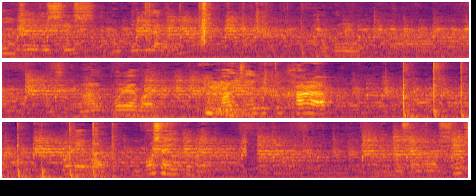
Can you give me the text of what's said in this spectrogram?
লাগানো যেহেতু শেষ, এখন পেন্টি লাগাবো। ভালো করে মাল পরে আবার, মাল যেহেতু একটু খারাপ, পরে এবার বসাই নিতে হয় বসানো শেষ।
